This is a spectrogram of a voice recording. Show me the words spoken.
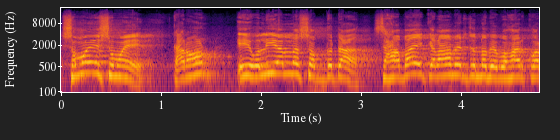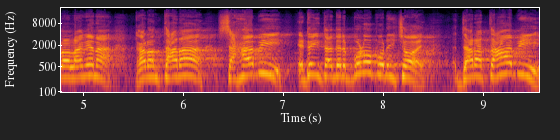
সময়ে সময়ে। কারণ এই অলি আল্লাহ শব্দটা সাহাবাই কালামের জন্য ব্যবহার করা লাগে না। কারণ তারা সাহাবি, এটাই তাদের বড় পরিচয়। যারা তাহাবি,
